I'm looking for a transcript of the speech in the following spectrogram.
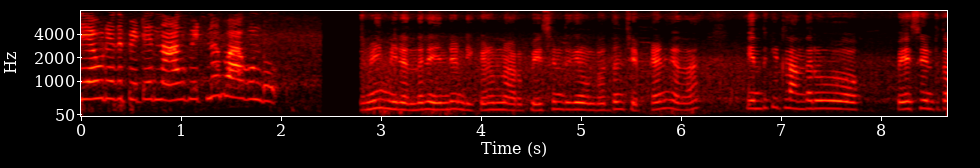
దేవుడు ఏదో పెట్టేది నాకు పెట్టినా బాగుండు. మీరందరూ ఏంటండి ఇక్కడ ఉన్నారు పేషెంట్ దగ్గర ఉండొద్దని చెప్పాను కదా. ఎందుకు ఇట్లా అందరూ పేషెంట్తో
